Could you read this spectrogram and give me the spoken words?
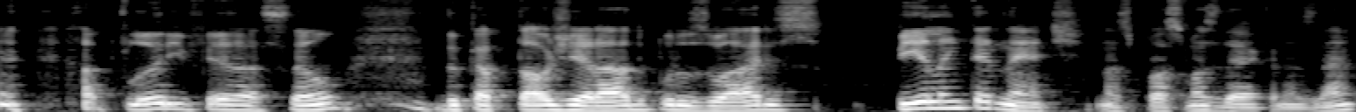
a proliferação do capital gerado por usuários pela internet nas próximas décadas, né?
